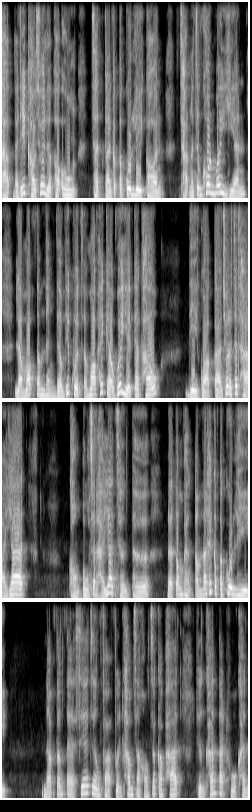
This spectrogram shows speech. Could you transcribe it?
ตราบใดที่เขาช่วยเหลือพระองค์ จัดการกับตระกูลหลีก่อน จากนั้นจึงค่นเว่ยเหยียน และมอบตำแหน่งเดิมที่ควรจะมอบให้แก่เว่ยเหยียนแก่เขา ดีกว่าการช่วยรัชทายาทขององค์ชทายาทเชิงเถอและต้องแบ่งอำนาจให้กับตระกูลหลี นับตั้งแต่เสี่ยเจิงฝ่าฝืนคำสั่งของจักรพรรดิถึงขั้นตัดหูขัน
